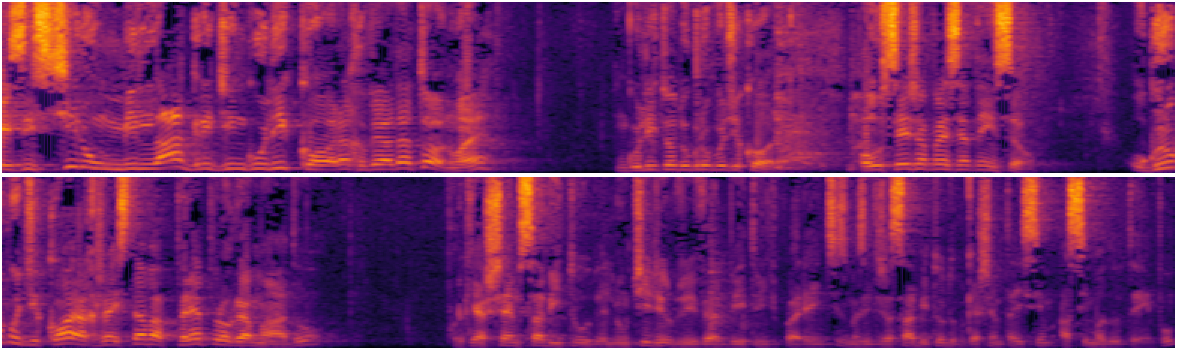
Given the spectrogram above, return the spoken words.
existir um milagre de engolir Korach Veadató, não é? Engolir todo o grupo de Korach. Ou seja, preste atenção. O grupo de Korach já estava pré-programado, porque Hashem sabe tudo, ele não tira o livre-arbítrio de parênteses, mas ele já sabe tudo porque Hashem está acima do tempo,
